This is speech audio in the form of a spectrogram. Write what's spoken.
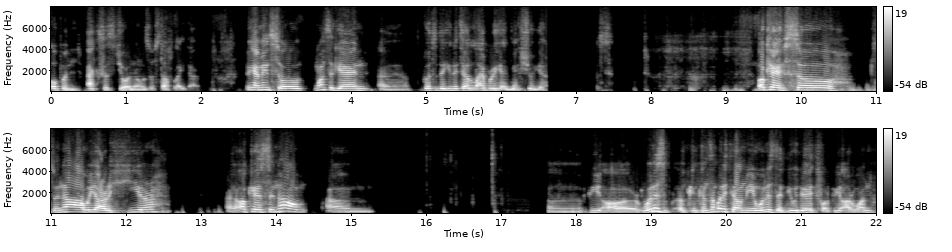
open access journals or stuff like that. I mean, so once again, uh, go to the Uniten library and make sure you have Okay, so so now we are here. Uh, okay, so now um, uh, PR. When is? Uh, can, can somebody tell me when is the due date for PR one?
